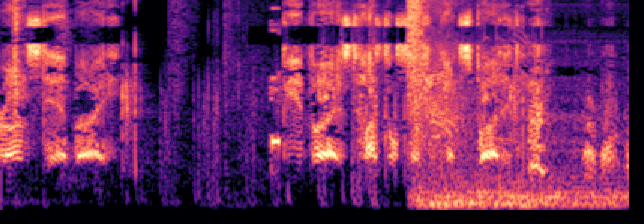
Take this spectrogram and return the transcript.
chopper on standby. Be advised, hostile sentry gun spotted.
